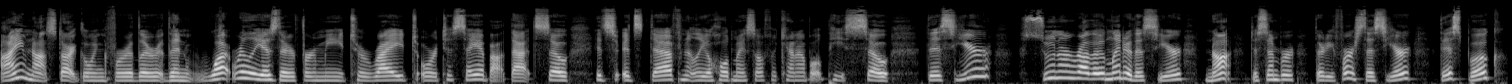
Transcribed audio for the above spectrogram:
I'm not start going further, then what really is there for me to write or to say about that? So it's it's definitely a hold myself accountable piece. So this year, sooner rather than later this year, not December 31st this year, this book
